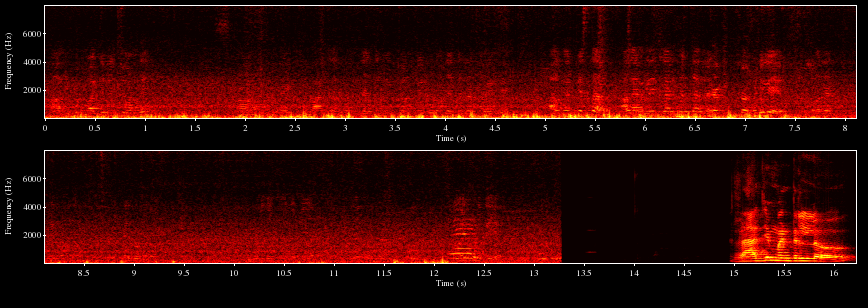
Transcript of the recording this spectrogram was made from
ఆ, ఇప్పుడు మధ్యలో నుంచోండి. ఆ, రైట్. మాస్టర్ కొంచెం దగ్గర నుంచోండి. మీరు కూడా దగ్గర రండి. వాళ్ళు కనిపిస్తారు వాళ్ళు ఎంకరేజ్ కనిపిస్తారు అడిగే మొదటి మీరు కూడా. మీరు కూడా. ఇప్పుడు తీసుకోండి. ఇప్పుడు తీయండి. రాజమండ్రిలో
